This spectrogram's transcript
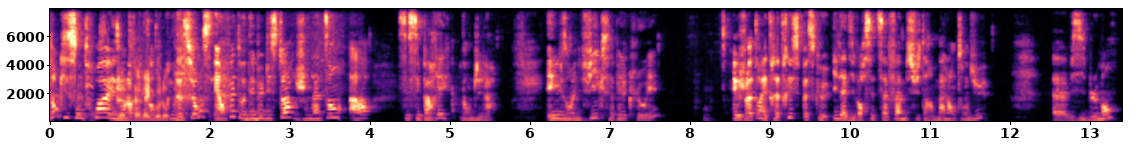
donc ils sont trois, ils ont leur petite rigolo. entreprise d'assurance. Et en fait, au début de l'histoire, Jonathan a s'est séparé d'Angela. Et ils ont une fille qui s'appelle Chloé. Et Jonathan est très triste parce qu'il a divorcé de sa femme suite à un malentendu, euh, visiblement.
